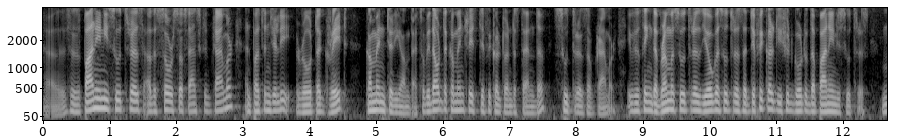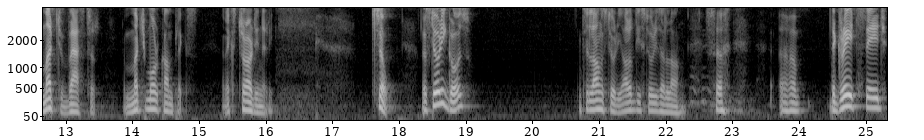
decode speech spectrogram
uh, this is Panini Sutras are the source of Sanskrit grammar, and Patanjali wrote a great commentary on that. So without the commentary, it's difficult to understand the sutras of grammar. If you think the Brahma Sutras, Yoga Sutras are difficult, you should go to the Panini Sutras. Much vaster, much more complex, and extraordinary. So the story goes. It's a long story. All of these stories are long. So uh, the great sage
